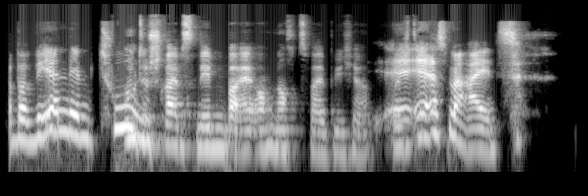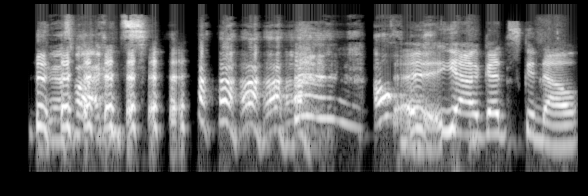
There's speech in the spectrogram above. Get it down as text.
Aber während dem Tun. Und du schreibst nebenbei auch noch zwei Bücher. Äh, Erstmal eins. Eins. Auch äh, ja, ganz genau.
